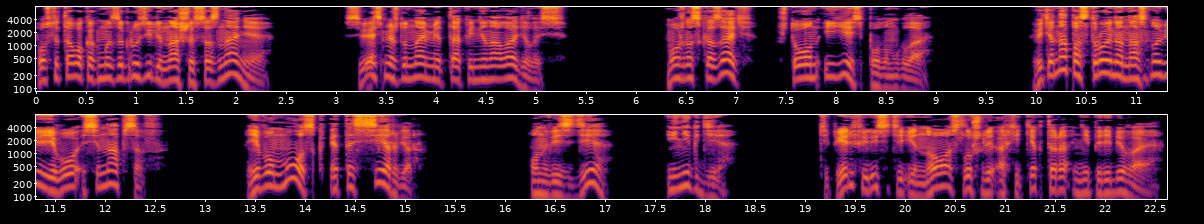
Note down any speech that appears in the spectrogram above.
После того, как мы загрузили наше сознание, связь между нами так и не наладилась. Можно сказать, что он и есть полумгла. Ведь она построена на основе его синапсов. Его мозг — это сервер. Он везде и нигде. Теперь Фелисити и Ноа слушали архитектора, не перебивая.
